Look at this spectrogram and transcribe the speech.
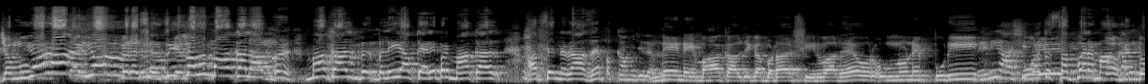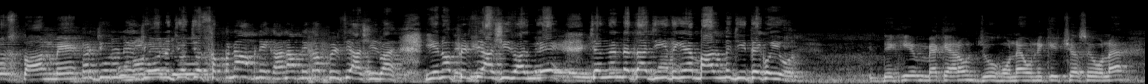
जम्मू के महाकाल आप महाकाल भले ही आप कह रहे हैं पर महाकाल आपसे नाराज़ है पक्का मुझे नहीं नहीं महाकाल जी का बड़ा आशीर्वाद है और उन्होंने पूरी आशीर्वाद तो सब पर। हिंदुस्तान में पर जो उन्होंने जो जो जो सपना आपने कहा ना आपने कहा फिर से आशीर्वाद। ये ना फिर से आशीर्वाद मिले। चंदन दत्ता जीत गए बाद में जीते कोई और। देखिए मैं कह रहा हूँ जो होना है उन्हीं की इच्छा से होना है।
